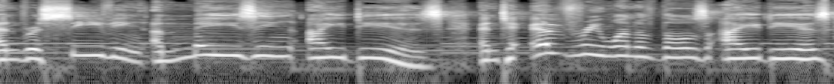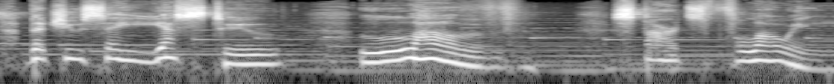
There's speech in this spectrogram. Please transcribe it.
and receiving amazing ideas. And to every one of those ideas that you say yes to, love starts flowing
